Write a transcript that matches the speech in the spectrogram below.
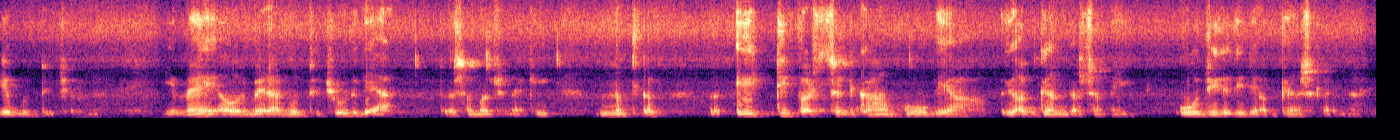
ये बुद्धि छोड़ना ये मैं और मेरा बुद्धि छूट गया तो समझना कि मतलब 80 परसेंट काम हो गया अज्ञान दशा में वो धीरे धीरे अभ्यास करना है।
